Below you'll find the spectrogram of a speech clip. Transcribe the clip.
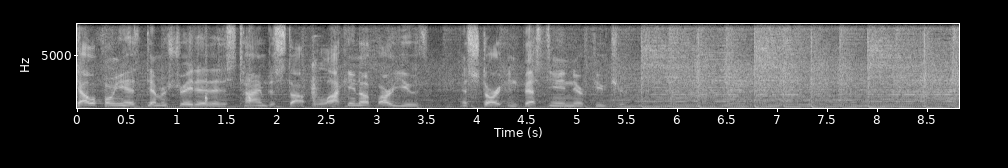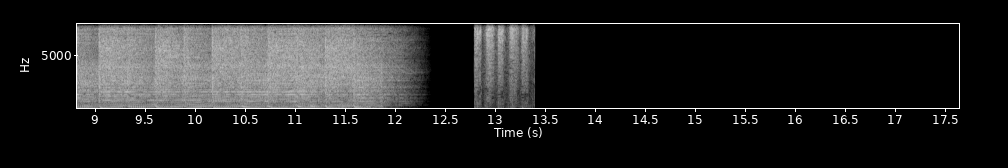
California has demonstrated that it's time to stop locking up our youth and start investing in their future.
